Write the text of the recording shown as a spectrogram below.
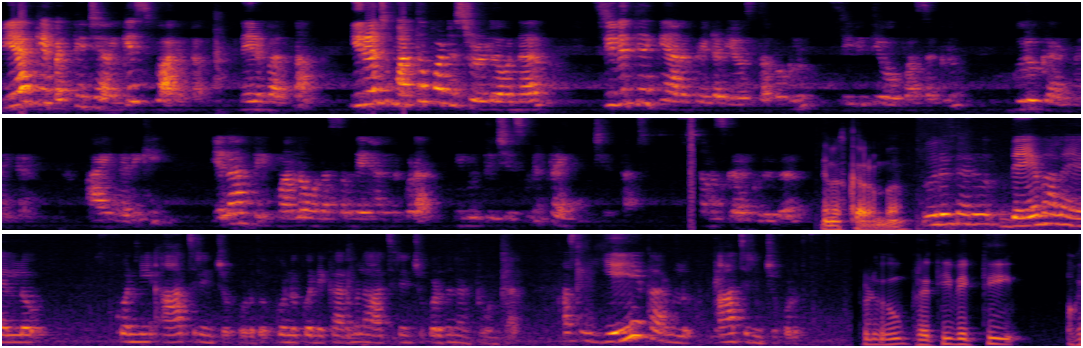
బిఆర్కే భక్తి ఛానల్కి స్వాగతం. నేను పద్మ ఈ రోజు మనతో పాటు స్టూడియోలో ఉన్నారు శ్రీ విద్య జ్ఞానపీఠ వ్యవస్థాపకులు శ్రీ విద్య ఉపాసకులు గురు కరణ్మయ్య గారు. ఆయన అడిగి ఎలాంటి మనలో ఉన్న సందేహాలను కూడా నివృత్తి చేసుకునే ప్రయత్నం చేద్దాం. నమస్కారం గురుగారు నమస్కారం గురుగారు దేవాలయాల్లో కొన్ని ఆచరించకూడదు కొన్ని కొన్ని కర్మలు ఆచరించకూడదు అని అంటూ ఉంటారు. అసలు ఏ ఏ కర్మలు ఆచరించకూడదు? ఇప్పుడు ప్రతి వ్యక్తి ఒక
